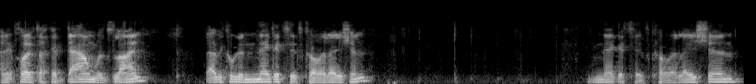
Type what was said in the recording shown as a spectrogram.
and it followed like a downwards line, that would be called a negative correlation. Negative correlation.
